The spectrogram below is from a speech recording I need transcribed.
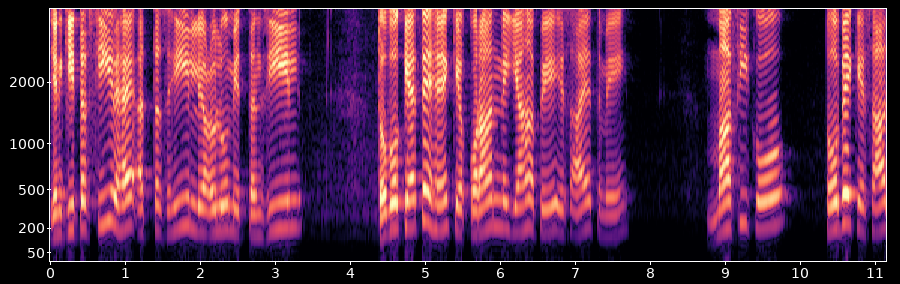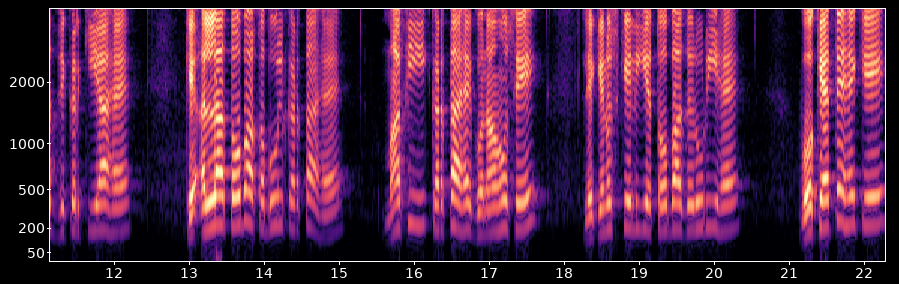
جن کی تفسیر ہے التسہیل علوم تنزیل تو وہ کہتے ہیں کہ قرآن نے یہاں پہ اس آیت میں معافی کو توبے کے ساتھ ذکر کیا ہے کہ اللہ توبہ قبول کرتا ہے، معافی کرتا ہے گناہوں سے، لیکن اس کے لیے توبہ ضروری ہے۔ وہ کہتے ہیں کہ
